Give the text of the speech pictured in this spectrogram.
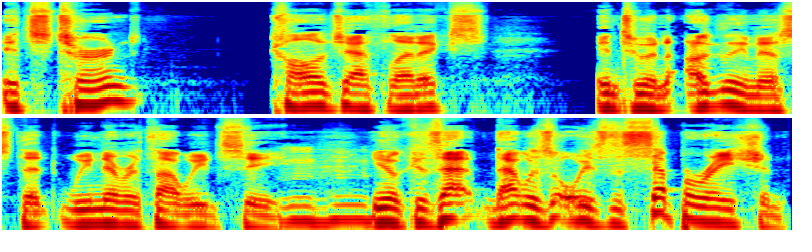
it's turned college athletics into an ugliness that we never thought we'd see. You know, because that that was always the separation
